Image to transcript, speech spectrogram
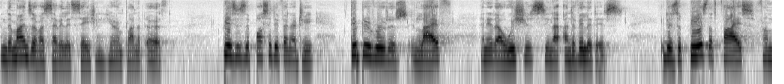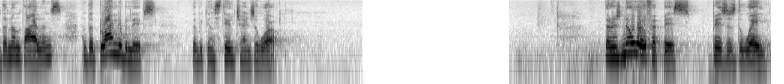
in the minds of our civilization here on planet Earth. Peace is a positive energy deeply rooted in life and in our wishes and abilities. It is the peace that fights from the non-violence and that blindly believes that we can still change the world. There is no way for peace. Peace is the way.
